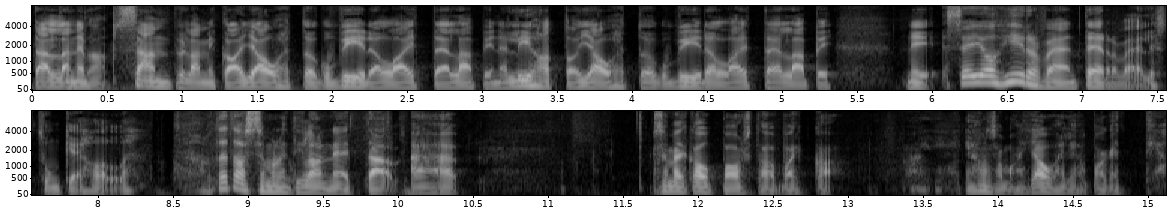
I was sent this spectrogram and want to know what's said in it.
Tällainen Tota- sämpylä, mikä on jauhettu joku viiden laitteen läpi, ne lihat on jauhettu joku viiden laitteen läpi, niin se ei ole hirveän terveellistä sun keholle. Otetaan semmoinen tilanne, että ää, sä menet kauppaan ostaa vaikka ihan sama jauhelihapakettia.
